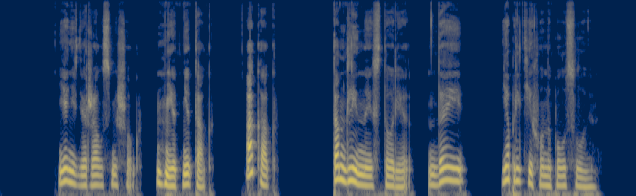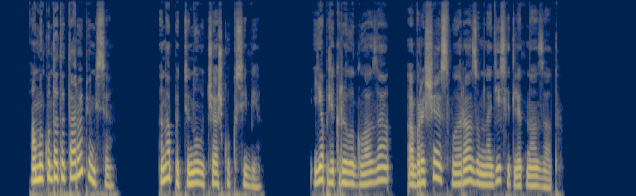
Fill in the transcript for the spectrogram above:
Я не сдержала смешок. Нет, не так. А как? Там длинная история. Да и... Я притихла на полуслове. А мы куда-то торопимся? Она подтянула чашку к себе. Я прикрыла глаза, обращая свой разум на десять лет назад.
